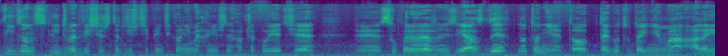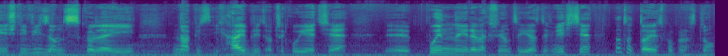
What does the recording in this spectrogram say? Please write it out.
widząc liczbę 245 koni mechanicznych oczekujecie e, super wrażeń z jazdy, no to nie, to tego tutaj nie ma, ale jeśli widząc z kolei napis i hybrid oczekujecie e, płynnej, relaksującej jazdy w mieście, no to to jest po prostu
